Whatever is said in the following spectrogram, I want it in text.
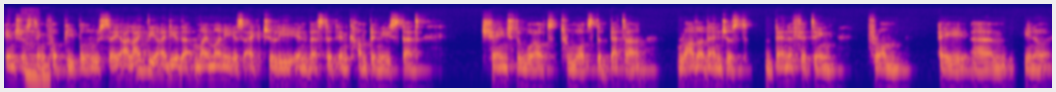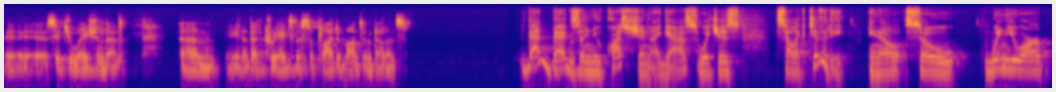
interesting mm-hmm. for people who say, I like the idea that my money is actually invested in companies that change the world towards the better rather than just benefiting from a um, you know a, a situation that um, you know that creates the supply demand imbalance. That begs a new question, I guess, which is selectivity. You know, so when you are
